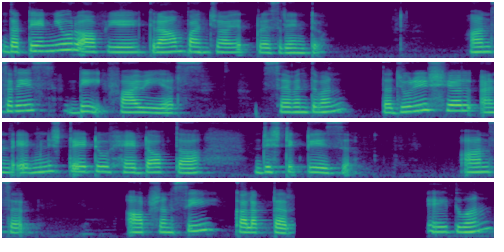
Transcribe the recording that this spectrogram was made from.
The tenure of a Gram Panchayat president. Answer is D. 5 years. Seventh one. The judicial and administrative head of the district is. Answer. Option C. Collector. Eighth one.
